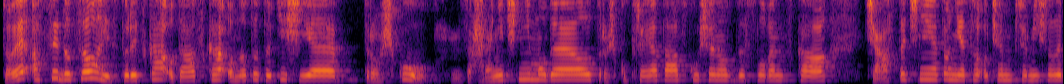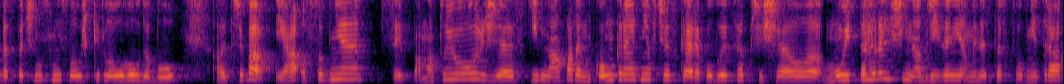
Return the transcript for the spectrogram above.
To je asi docela historická otázka. Ono to totiž je trošku zahraniční model, trošku přejatá zkušenost ze Slovenska. Částečně je to něco, o čem přemýšleli bezpečnostní složky dlouhou dobu, ale třeba já osobně si pamatuju, že s tím nápadem konkrétně v České republice přišel můj tehdejší nadřízený na ministerstvu vnitra,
